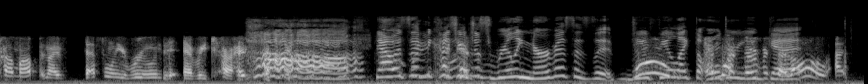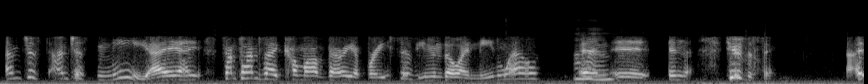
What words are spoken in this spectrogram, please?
come up, and I've definitely ruined it every time. Now, is it because you're just really nervous? Is it? Do you No, feel like the older I'm older not you nervous get? at all. I, I'm just I'm just me. I, I sometimes I come off very abrasive, even though I mean well. Uh-huh. And it, and here's the thing, I,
